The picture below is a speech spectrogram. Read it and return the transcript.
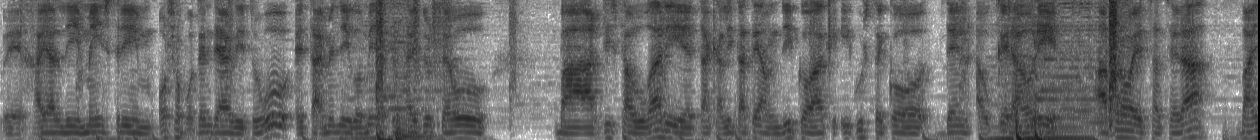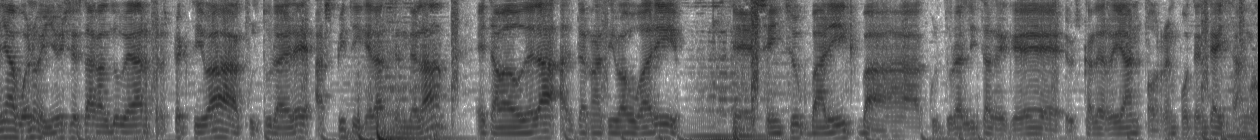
e, jaialdi mainstream oso potenteak ditugu eta hemendik gonbidatzen zaituztegu ba, artista ugari eta kalitatea handikoak ikusteko den aukera hori aprobetsatzera, baina, bueno, inoiz ez da galdu behar perspektiba kultura ere azpitik eratzen dela, eta badaudela alternatiba ugari e, zeintzuk barik ba, kultura litzateke Euskal Herrian horren potentea izango.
